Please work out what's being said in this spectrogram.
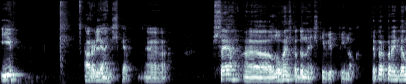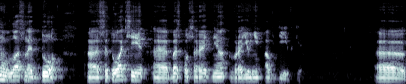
і Орлянське. Це е, Лугансько-Донецький відтинок. Тепер перейдемо власне до е, ситуації е, безпосередньо в районі Авдіївки. Е,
